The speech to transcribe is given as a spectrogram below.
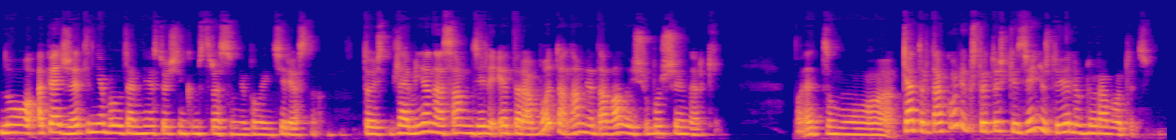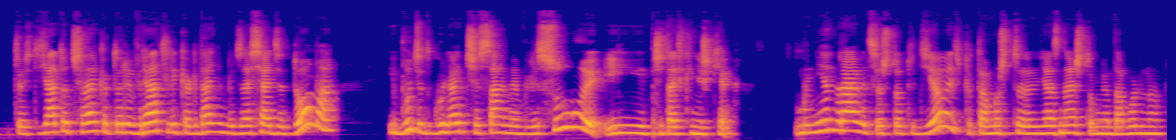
Но, опять же, это не было для меня источником стресса, мне было интересно. То есть для меня, на самом деле, эта работа, она мне давала еще больше энергии. Поэтому я трудоголик с той точки зрения, что я люблю работать. То есть я тот человек, который вряд ли когда-нибудь засядет дома и будет гулять часами в лесу и читать книжки. Мне нравится что-то делать, потому что я знаю, что у меня довольно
